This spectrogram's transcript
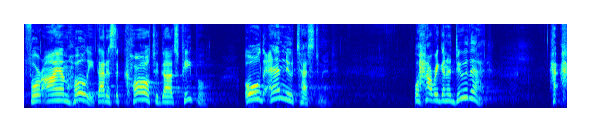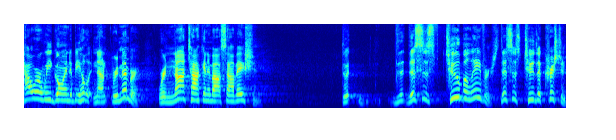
for I am holy. That is the call to God's people, Old and New Testament. Well, how are we going to do that? How are we going to be holy? Now, remember, we're not talking about salvation. This is to believers. This is to the Christian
